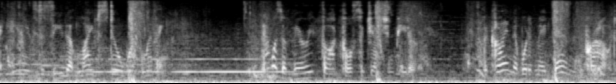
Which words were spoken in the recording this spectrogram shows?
and he needs to see that life's still worth living. That was a very thoughtful suggestion, Peter. The kind that would have made Ben proud.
